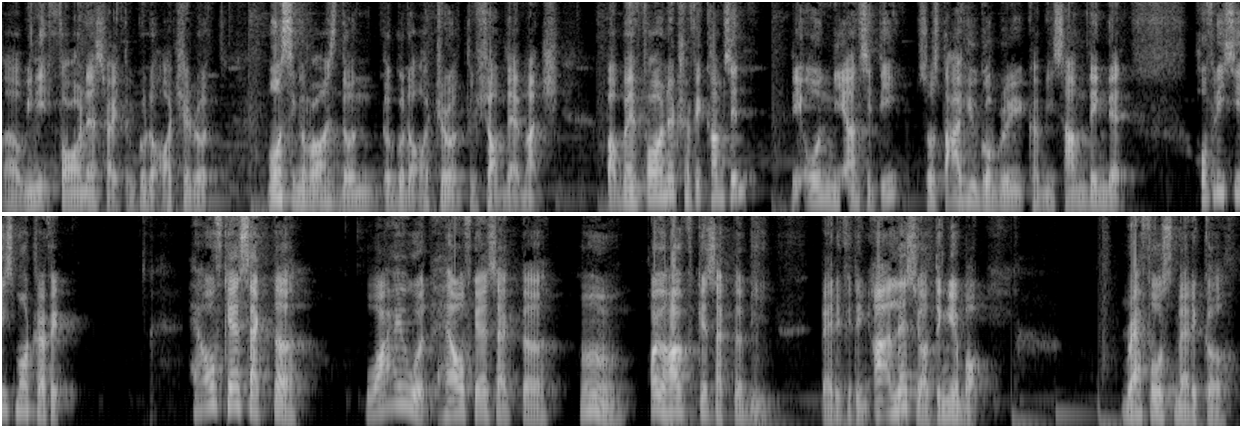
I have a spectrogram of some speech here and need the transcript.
uh, we need foreigners right to go to Orchard Road. Most Singaporeans don't, don't go to Orchard Road to shop that much. But when foreigner traffic comes in, they own Ann City, so Starhill Global REIT can be something that hopefully sees more traffic. Healthcare sector. Why would healthcare sector? Hmm, why would healthcare sector be benefiting? Uh, unless you're thinking about Raffles Medical,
